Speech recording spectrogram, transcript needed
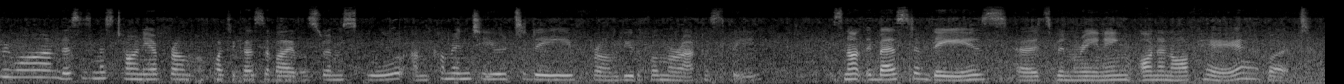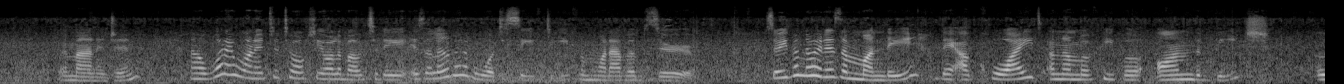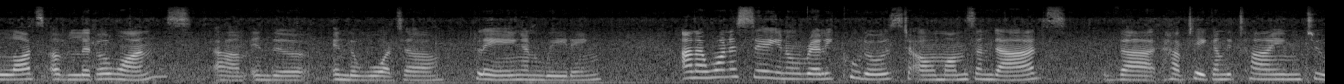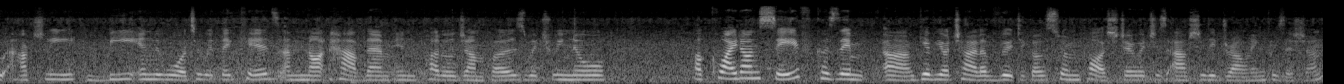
everyone, this is Miss Tanya from Aquatica Survival Swim School. I'm coming to you today from beautiful Maracas Bay. It's not the best of days, uh, it's been raining on and off here, but we're managing. Now what I wanted to talk to you all about today is a little bit of water safety from what I've observed. So even though it is a Monday, there are quite a number of people on the beach. Lots of little ones um, in the in the water playing and waiting. And I want to say you know really kudos to our moms and dads that have taken the time to actually be in the water with their kids and not have them in puddle jumpers which we know are quite unsafe because they uh, give your child a vertical swim posture which is actually the drowning position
